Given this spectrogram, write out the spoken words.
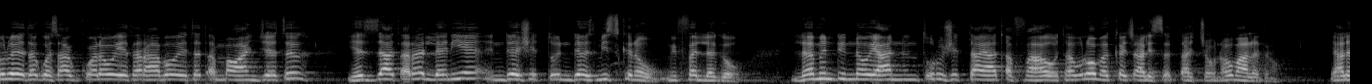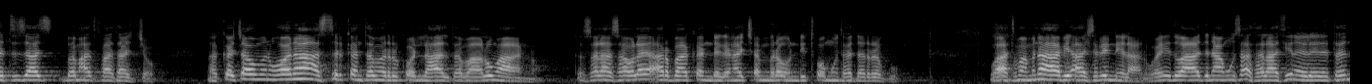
ብሎ የተጎሳቆለው የተራበው የተጠማው አንጀትህ የዛ ጠረን ለእኔ እንደ ሽቱ እንደ ሚስክ ነው የሚፈለገው። ለምንድን ነው ያንን ጥሩ ሽታ ያጠፋኸው ተብሎ መቀጫ ሊሰጣቸው ነው ማለት ነው። ያለ ትእዛዝ በማጥፋታቸው። መቀጫው ምን ሆነ? አስር ቀን ተመርቆልሃል ተባሉ ማለት ነው። ተሰላሳው ላይ አርባ ቀን እንደገና ጨምረው እንዲጦሙ ተደረጉ ወአትመምናሃ ቢአሽሪን ይላል። ወኢዝ ዋአድና ሙሳ ተላቲነ ሌለተን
